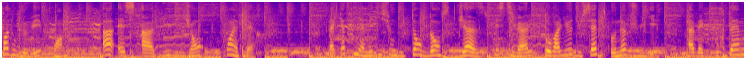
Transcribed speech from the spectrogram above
www.asaduvigan.fr. La quatrième édition du Tendance Jazz Festival aura lieu du 7 au 9 juillet, avec pour thème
